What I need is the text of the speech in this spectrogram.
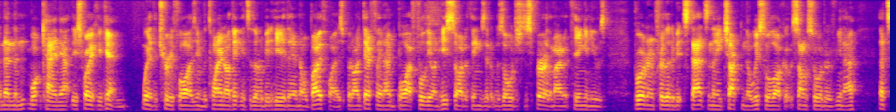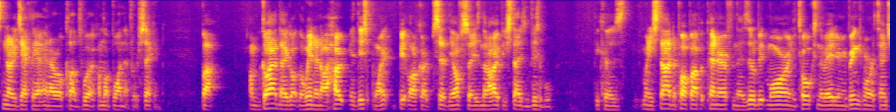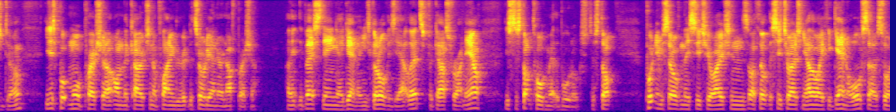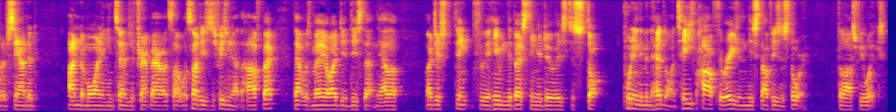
and then the, what came out this week again. Where the truth lies in between, I think it's a little bit here, there, not both ways. But I definitely don't buy fully on his side of things that it was all just a spur of the moment thing, and he was brought in for a little bit stats, and then he chucked in the whistle like it was some sort of you know that's not exactly how NRL clubs work. I'm not buying that for a second. But I'm glad they got the win, and I hope at this point, a bit like I said in the off season, that I hope he stays invisible, because when he started to pop up at Penrith and there's a little bit more, and he talks in the media and he brings more attention to him, you just put more pressure on the coach and a playing group that's already under enough pressure. I think the best thing again, and he's got all these outlets for Gus right now, is to stop talking about the Bulldogs, to stop putting himself in these situations. I thought the situation the other week again also sort of sounded undermining in terms of Trent Barrett. It's like, well, it's not his decision at the halfback. That was me. I did this, that, and the other. I just think for him, the best thing to do is to stop putting them in the headlines. He's half the reason this stuff is a story the last few weeks.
